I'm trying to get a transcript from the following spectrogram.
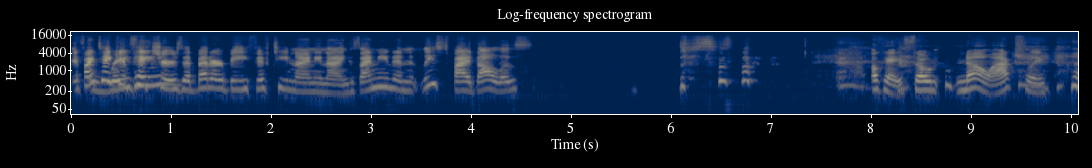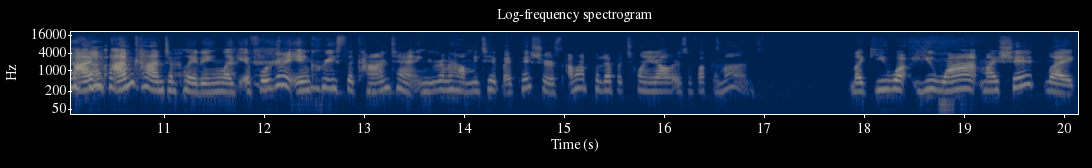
if I take your pictures, it better be fifteen ninety nine because I need an, at least five dollars. okay, so no, actually, I'm I'm contemplating like if we're gonna increase the content and you're gonna help me take my pictures, I'm gonna put it up at twenty dollars a fucking month. Like you want you want my shit, like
